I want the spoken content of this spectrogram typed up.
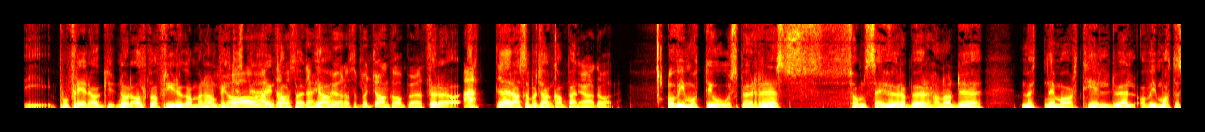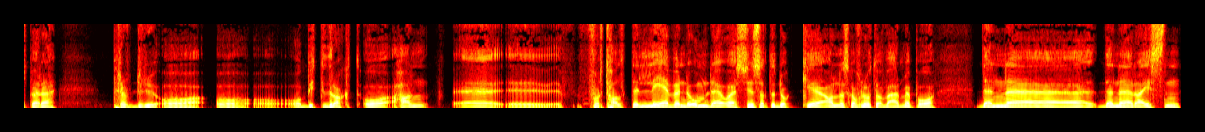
i- på fredag, når alt var fryd og gammen. Han fikk ikke spille den kampen. altså, Ja, Før Aserbajdsjan-kampen. før, etter Aserbajdsjan-kampen. Ja, det var det. Og vi måtte jo spørre, som seg hør og bør. Han hadde møtt Neymar til duell, og vi måtte spørre prøvde du å, å, å, bytte drakt. Og han eh, eh, fortalte levende om det, og jeg syns at dere alle skal få lov til å være med på denne, denne reisen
